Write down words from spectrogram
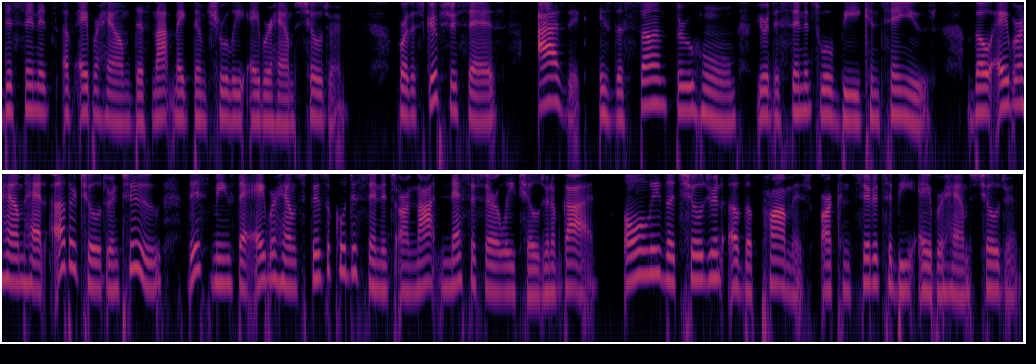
descendants of Abraham does not make them truly Abraham's children. For the scripture says, Isaac is the son through whom your descendants will be continued. Though Abraham had other children too, this means that Abraham's physical descendants are not necessarily children of God. Only the children of the promise are considered to be Abraham's children.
